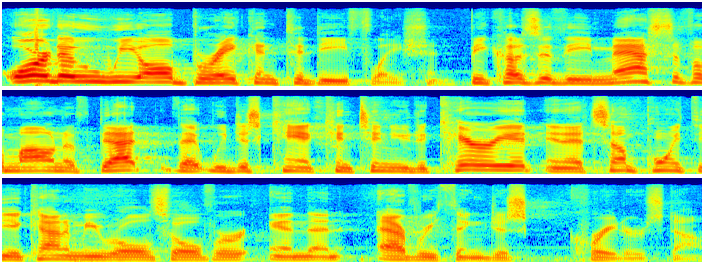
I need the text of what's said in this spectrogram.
Or do we all break into deflation because of the massive amount of debt that we just can't continue to carry it, and at some point the economy rolls over and then everything just craters down?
